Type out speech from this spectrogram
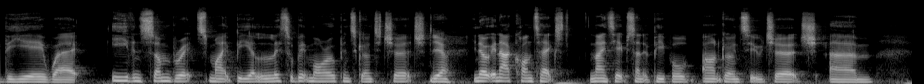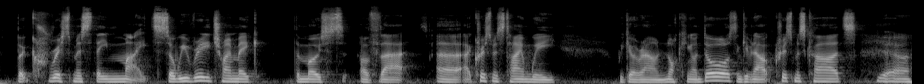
the year where even some Brits might be a little bit more open to going to church. Yeah. You know, in our context, ninety eight percent of people aren't going to church, um, but Christmas they might. So we really try and make the most of that. Uh, at Christmas time, we we go around knocking on doors and giving out Christmas cards. Yeah.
